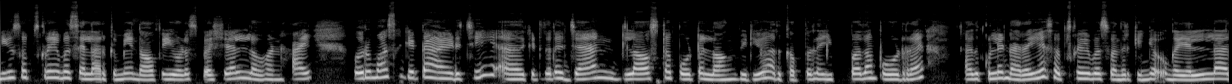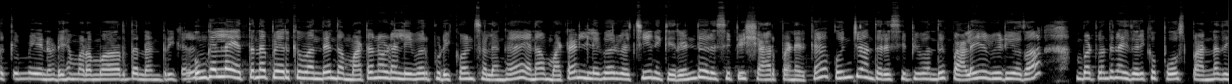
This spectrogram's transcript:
நியூ சப்ஸ்கிரைபர்ஸ் எல்லாருக்குமே இந்த ஆஃபியோட ஸ்பெஷல் லவ் அண்ட் ஹாய் ஒரு மாதம் கிட்ட ஆயிடுச்சு. கிட்டத்தட்ட ஜான் லாஸ்ட்டாக போட்ட லாங் வீடியோ அதுக்கப்புறம் இப்போ தான் போடுறேன். அதுக்குள்ளே நிறைய சப்ஸ்கிரைபர்ஸ் வந்திருக்கீங்க. உங்கள் எல்லாருக்குமே என்னுடைய மனமார்ந்த நன்றிகள். உங்களில் எத்தனை பேருக்கு வந்து இந்த மட்டனோட லிவர் பிடிக்கும்னு சொல்லுங்கள் ஏன்னா மட்டன் லிவர் வச்சு இன்றைக்கி ரெண்டு ரெசிபி ஷேர் பண்ணியிருக்கேன். கொஞ்சம் அந்த ரெசிபி வந்து பழைய வீடியோ தான். பட் வந்து நான் இது வரைக்கும் போஸ்ட் பண்ணது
